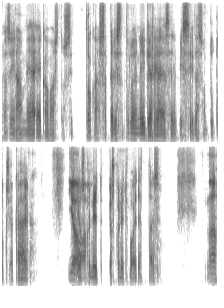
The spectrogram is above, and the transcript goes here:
Joo, siinähän on meidän eka vastus. Sitten tokassa pelissä tulee Nigeria ja se vissiin tässä on tutuksi jo käynyt. Joo. Josko nyt, josko nyt voitettaisiin. No,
